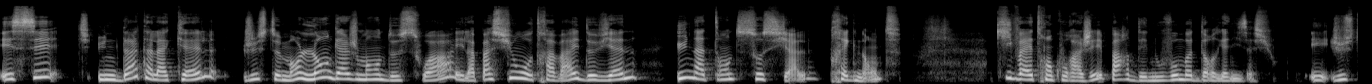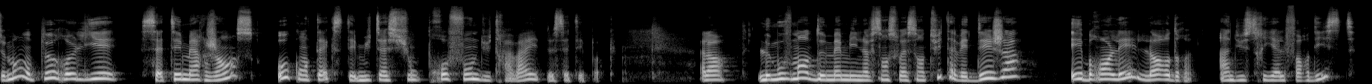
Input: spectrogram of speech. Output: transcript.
Et c'est une date à laquelle, justement, l'engagement de soi et la passion au travail deviennent une attente sociale prégnante qui va être encouragée par des nouveaux modes d'organisation. Et justement, on peut relier cette émergence au contexte et mutations profondes du travail de cette époque. Alors, le mouvement de mai 1968 avait déjà ébranlé l'ordre industriel fordiste,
